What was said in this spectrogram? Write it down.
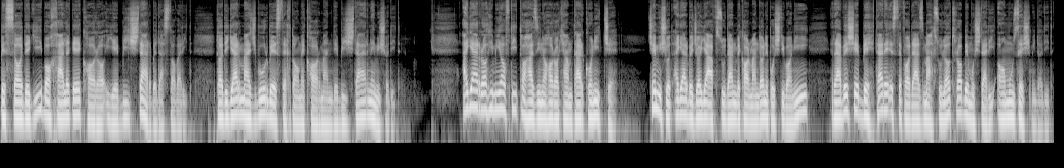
به سادگی با خلق کارایی بیشتر به دست آورید تا دیگر مجبور به استخدام کارمند بیشتر نمی شدید. اگر راهی میافتید تا هزینه ها را کمتر کنید چه؟ چه می‌شد اگر به جای افزودن به کارمندان پشتیبانی روش بهتر استفاده از محصولات را به مشتری آموزش می‌دادید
